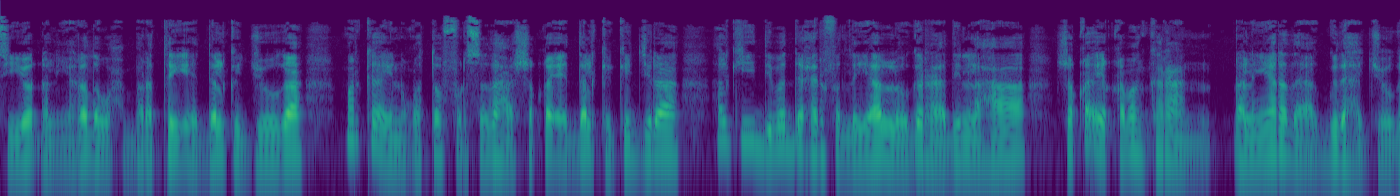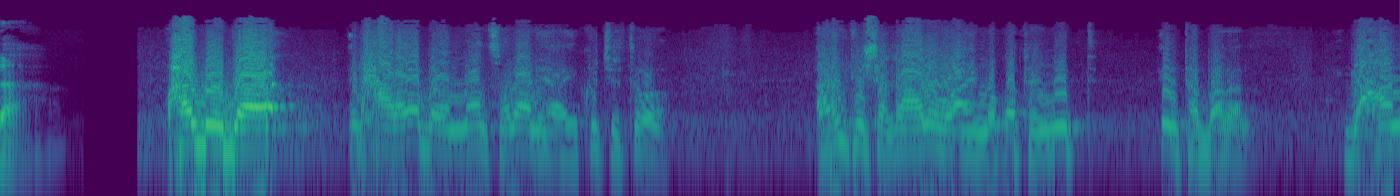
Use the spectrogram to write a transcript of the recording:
siiyo dhallinyarada waxbaratay ee dalka jooga marka ay noqoto fursadaha shaqo ee dalka ka jira halkii dibadda xirfadlayaal looga raadin lahaa shaqo ay qaban karaan dhallinyarada gudaha jooga. Waxaad moodaa in xaalado badan maanta soomaaliya ay ku jirto arrintii shaqaaluhu ay noqotay mid inta badan gacan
